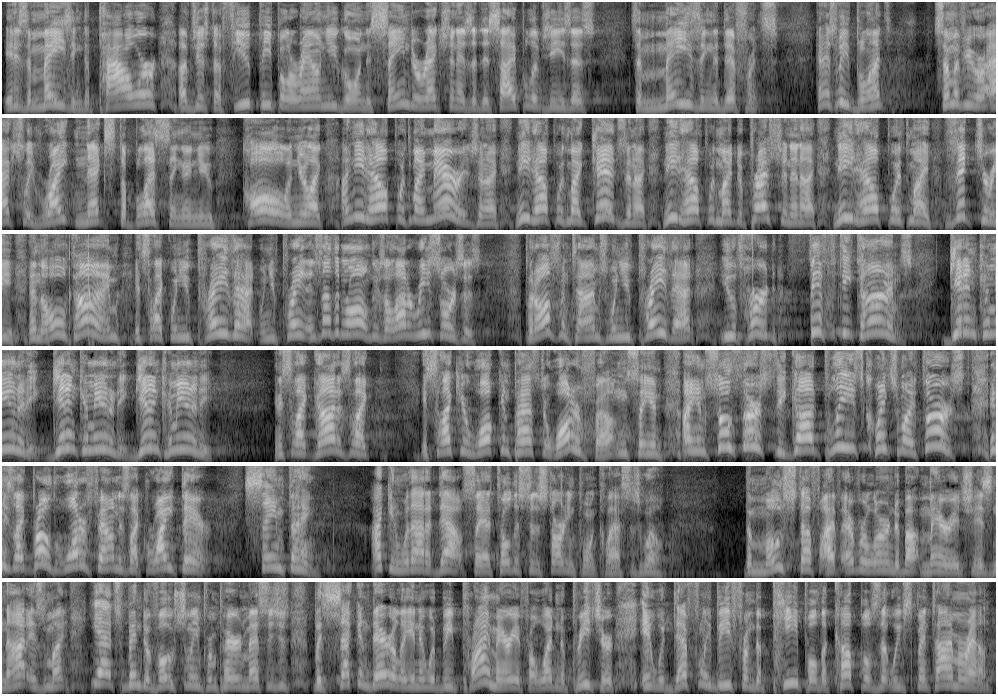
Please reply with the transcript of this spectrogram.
It is amazing. The power of just a few people around you going the same direction as a disciple of Jesus. It's amazing the difference. Can I just be blunt? Some of you are actually right next to blessing, and you call and you're like, I need help with my marriage, and I need help with my kids, and I need help with my depression, and I need help with my victory. And the whole time, it's like when you pray that, when you pray, there's nothing wrong, there's a lot of resources. But oftentimes, when you pray that, you've heard 50 times get in community, get in community, get in community. And it's like God is like, it's like you're walking past a water fountain saying, I am so thirsty. God, please quench my thirst. And he's like, Bro, the water fountain is like right there. Same thing. I can without a doubt say, I told this to the starting point class as well. The most stuff I've ever learned about marriage is not as much, yeah, it's been devotionally and prepared messages, but secondarily, and it would be primary if I wasn't a preacher, it would definitely be from the people, the couples that we've spent time around.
